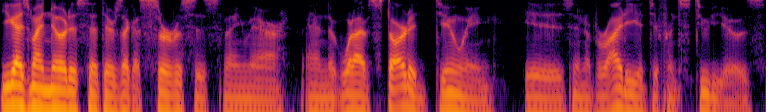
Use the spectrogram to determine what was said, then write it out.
you guys might notice that there's like a services thing there. And what I've started doing is in a variety of different studios,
